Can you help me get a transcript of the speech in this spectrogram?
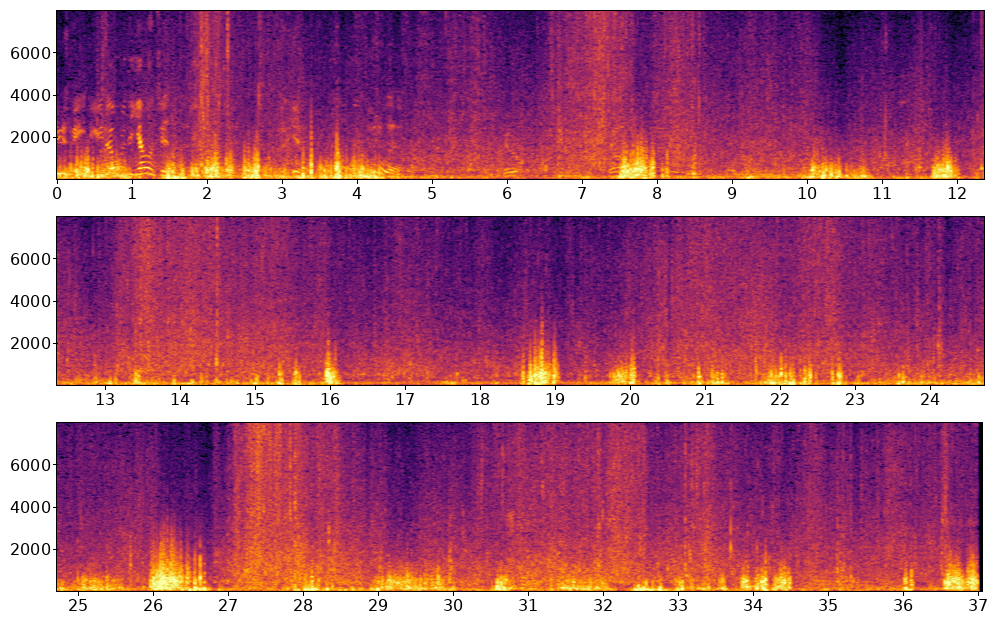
Excuse me, do you know where the yellow tin is?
